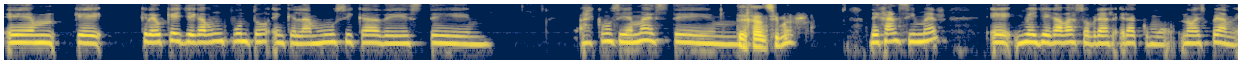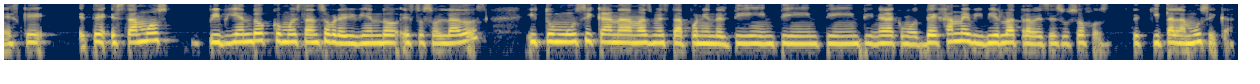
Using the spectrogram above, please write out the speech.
em, que creo que llegaba un punto en que la música de este, ay, ¿cómo se llama? Este... De Hans Zimmer. De Hans Zimmer eh, me llegaba a sobrar. Era como, no, espérame, es que eh, estamos viviendo cómo están sobreviviendo estos soldados y tu música nada más me está poniendo el tin, tin, tin, tin. Era como, déjame vivirlo a través de sus ojos, te quita la música.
